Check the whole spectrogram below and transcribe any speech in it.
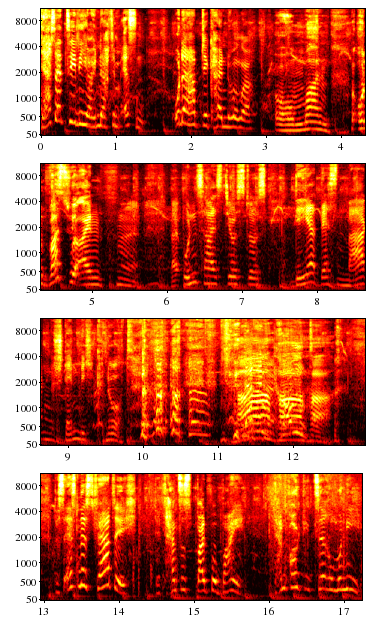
Das erzähle ich euch nach dem Essen. Oder habt ihr keinen Hunger? Oh Mann, und was für ein... Bei uns heißt Justus der, dessen Magen ständig knurrt. Ha, ha. Das Essen ist fertig. Der Tanz ist bald vorbei. Dann folgt die Zeremonie.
